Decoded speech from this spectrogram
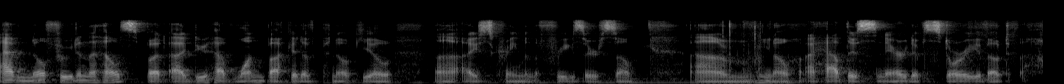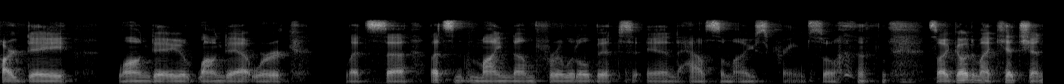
I have no food in the house, but I do have one bucket of Pinocchio uh, ice cream in the freezer. So, um, you know, I have this narrative story about hard day, long day, long day at work, let's uh, let's mind numb for a little bit and have some ice cream. So so I go to my kitchen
